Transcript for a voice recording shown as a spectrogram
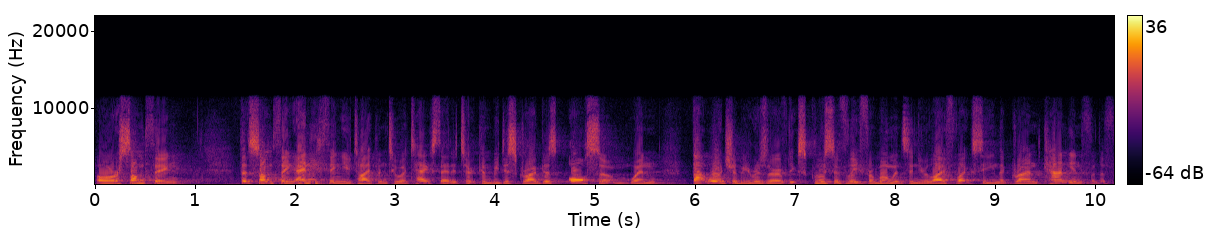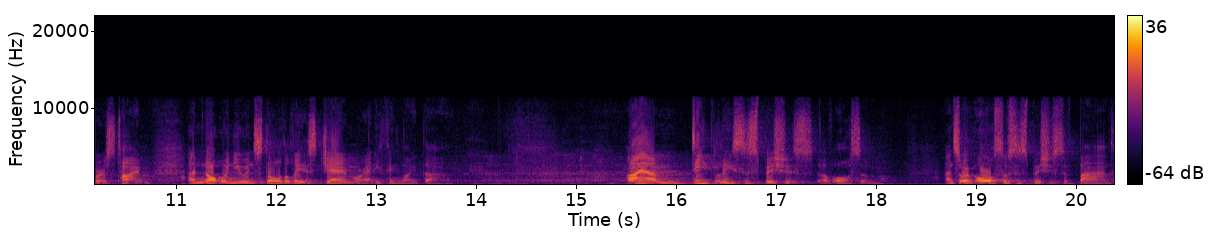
or something that something, anything you type into a text editor can be described as awesome when that word should be reserved exclusively for moments in your life like seeing the Grand Canyon for the first time, and not when you install the latest gem or anything like that. I am deeply suspicious of awesome, and so I'm also suspicious of bad.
